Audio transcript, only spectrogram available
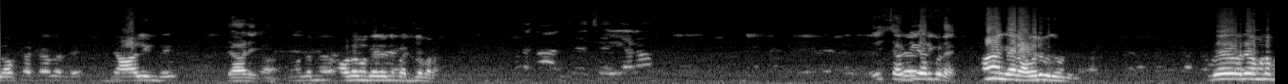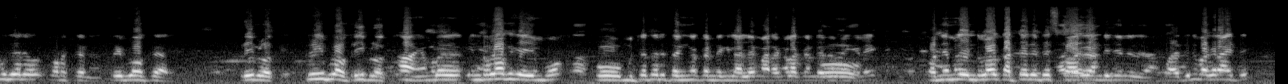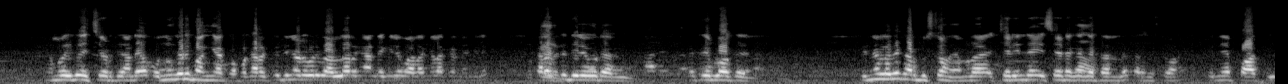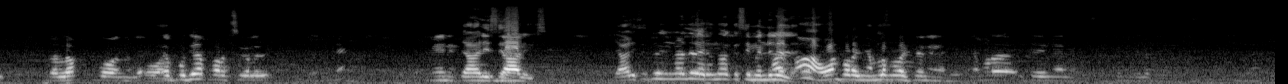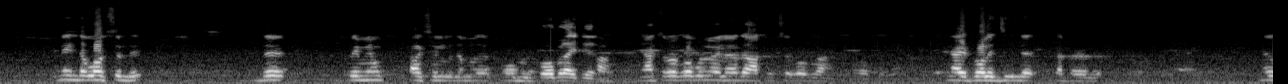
ലോക്ക് കട്ടുകളുണ്ട് ജാളി ഉണ്ട്. ജാളി നമുക്കൊന്ന് അവിടെ മുതൽ ഒന്ന് പരിചയപ്പെടാം. ആ കയറാം ഒരു ബുദ്ധിമുട്ടില്ല. ഇത് ഒരു നമ്മളെ പുതിയൊരു പ്രൊഡക്റ്റ് ആണ്. Pre block pre block pre block pre block ആ നമ്മൾ ഇന്റർലോക്ക് ചെയ്യുമ്പോൾ മുറ്റത്തൊരു തെങ്ങൊക്കെ ഉണ്ടെങ്കിൽ അല്ലെങ്കിൽ മരങ്ങളൊക്കെ ഉണ്ടെന്നുണ്ടെങ്കിൽ അപ്പൊ നമ്മൾ ഇന്റർലോക്ക് കട്ട് ചെയ്തിട്ട് സ്പാർ കണ്ടിന്യൂ ചെയ്തത് അപ്പൊ അതിന് പകരമായിട്ട് നമ്മൾ ഇത് വെച്ച് കൊടുത്താണ്ട് ഒന്നും കൂടി ഭംഗിയാക്കും. അപ്പൊ കറക്റ്റ് ഇതിനോട് കൂടി വെള്ളം ഇറങ്ങാണ്ടെങ്കിൽ വളങ്ങളൊക്കെ ഉണ്ടെങ്കിൽ കറക്റ്റ് ഇതിലൂടെ ഇറങ്ങും. ബ്ലോക്ക് തന്നെ പിന്നുള്ളത് കർബുസ്റ്റോണ് നമ്മളെ ചെടിന്റെ സൈഡൊക്കെ കെട്ടാനുള്ളത് കർബുസ്റ്റോണ് പിന്നെ പാത്തി വെള്ളം പോകുന്നുണ്ട്. പുതിയ പ്രൊഡക്ട്സുകൾ സിറ്റ് നിങ്ങളത് വരുന്നതൊക്കെ സിമെന്റിലല്ലേ ആ ഓൺ പ്രൊഡക്റ്റ് നമ്മളെ പ്രൊഡക്റ്റ് തന്നെയാണ്. നമ്മൾ ചെയ്യുന്നതന്നെ. പിന്നെ ഇന്റർലോക്സ് ഉണ്ട്. ഇത് പ്രീമിയം കളക്ഷൻ നമ്മൾ കോബിൾ വരുന്നത് നാച്ചുറൽ കോബിളിന് അല്ലാതെ ആർട്ടിഫിഷ്യൽ കോബിളാണ് പിന്നെ ഹൈഡ്രോളജിന്റെ കട്ടകൾ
